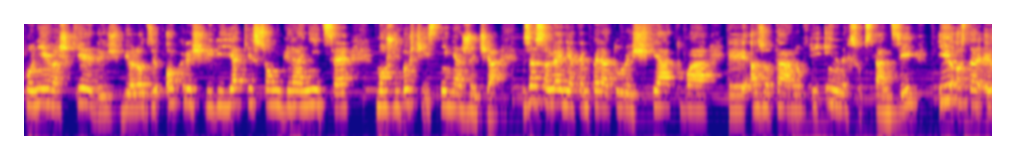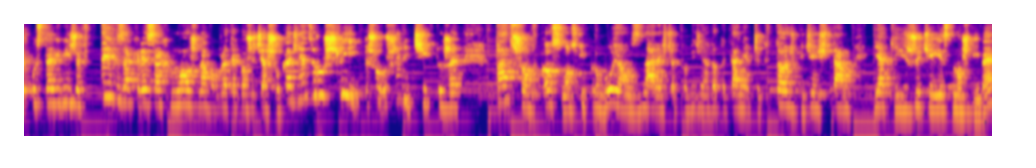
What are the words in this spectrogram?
Ponieważ kiedyś biolodzy określili, jakie są granice możliwości istnienia życia, zasolenia, temperatury światła, y, azotanów i innych substancji, i y, ustalili, że w tych zakresach można w ogóle tego życia szukać, więc ruszyli, ruszyli ci, którzy patrzą w kosmos i próbują znaleźć odpowiedzi na to pytanie, czy ktoś gdzieś tam jakieś życie jest możliwe.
